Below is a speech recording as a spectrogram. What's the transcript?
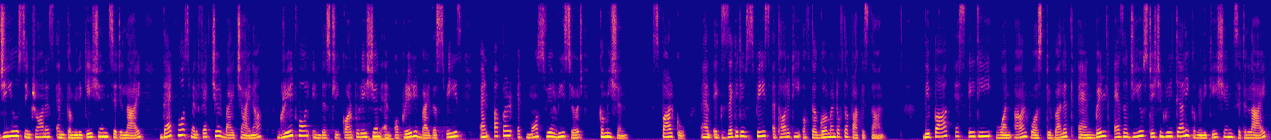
geosynchronous and communication satellite that was manufactured by China Great Wall Industry Corporation and operated by the Space and Upper Atmosphere Research Commission, SUPARCO, an executive space authority of the government of the Pakistan. The Pak SAT-1R was developed and built as a geostationary telecommunication satellite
